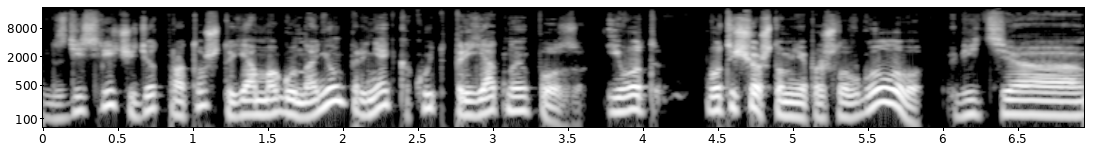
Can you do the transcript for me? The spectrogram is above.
здесь речь идет про то, что я могу на нем принять какую-то приятную позу. И вот вот еще что мне пришло в голову, ведь э,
